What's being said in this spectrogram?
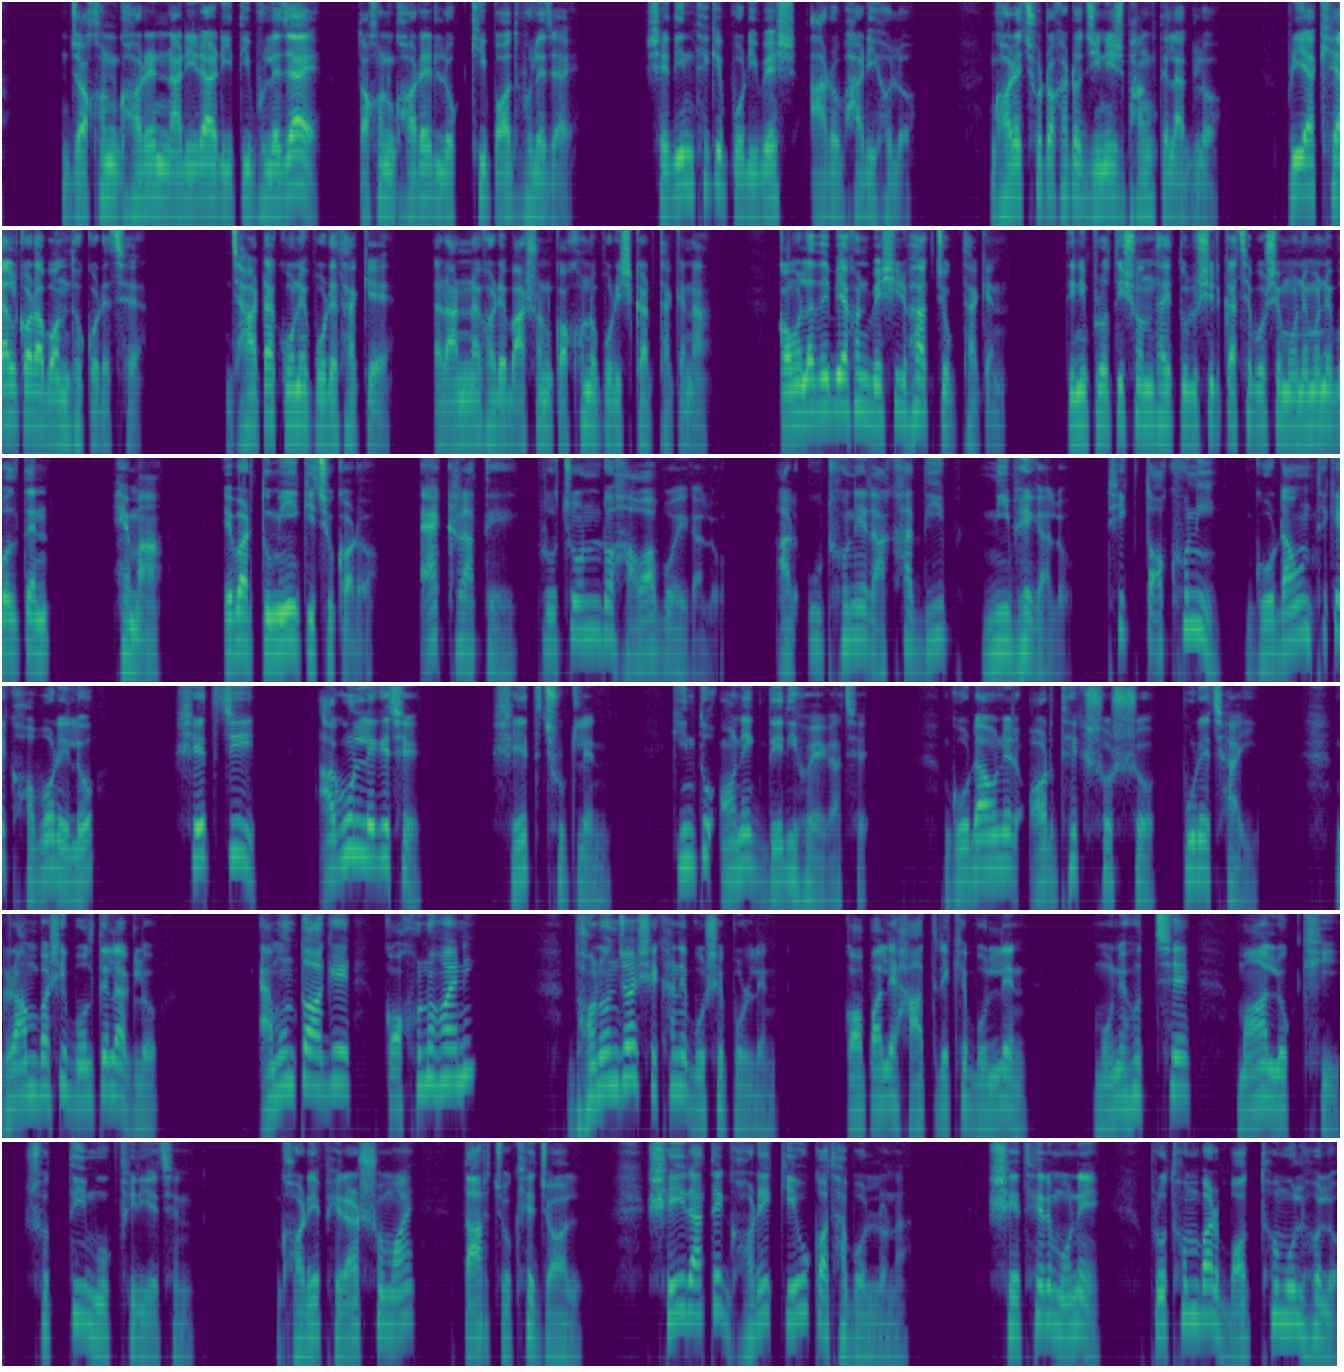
যখন ঘরের নারীরা রীতি ভুলে যায়, তখন ঘরের লক্ষ্মী পথ ভুলে যায়। সেদিন থেকে পরিবেশ আরও ভারী হল। ঘরে ছোটখাটো জিনিস ভাঙতে লাগল। প্রিয়া খেয়াল করা বন্ধ করেছে। ঝাঁটা কোণে পড়ে থাকে। রান্নাঘরে বাসন কখনো পরিষ্কার থাকে না। কমলাদেবী এখন বেশিরভাগ চোখ থাকেন। তিনি প্রতি সন্ধ্যায় তুলসীর কাছে বসে মনে মনে বলতেন হেমা এবার তুমিই কিছু করো। এক রাতে প্রচণ্ড হাওয়া বয়ে গেল, আর উঠোনে রাখা দ্বীপ নিভে গেল। ঠিক তখনই গোডাউন থেকে খবর এলো, শ্বেতজি, আগুন লেগেছে। শ্বেত ছুটলেন, কিন্তু অনেক দেরি হয়ে গেছে। গোডাউনের অর্ধেক শস্য পুড়ে ছাই। গ্রামবাসী বলতে লাগল, এমন তো আগে কখনো হয়নি? ধনঞ্জয় সেখানে বসে পড়লেন, কপালে হাত রেখে বললেন মনে হচ্ছে মা লক্ষ্মী সত্যিই মুখ ফিরিয়েছেন। ঘরে ফেরার সময় তার চোখে জল। সেই রাতে ঘরে কেউ কথা বলল না। শেথের মনে প্রথমবার বদ্ধমূল হল,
